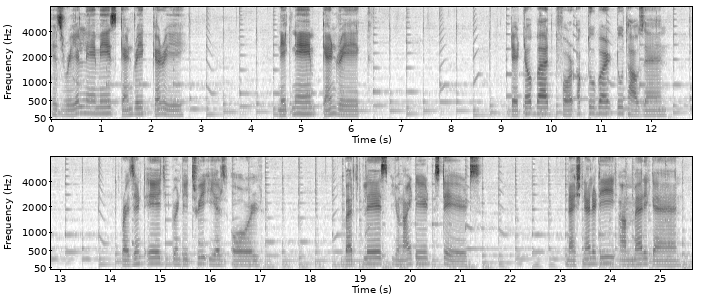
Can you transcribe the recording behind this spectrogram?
His real name is Kendrick Curry. Nickname Kendrick. Date of birth 4 October 2000. Present age 23 years old. Birthplace United States. Nationality American.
